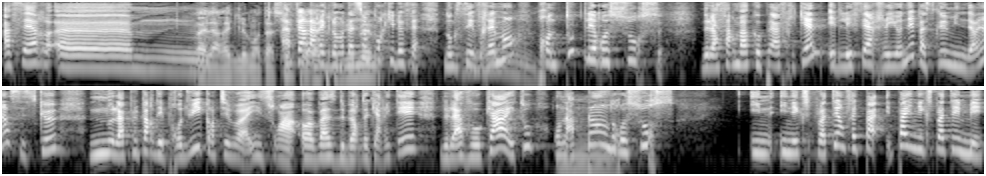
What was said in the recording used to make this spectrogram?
à faire euh, Ouais, la réglementation. à faire pour la réglementation pour qu'il le fasse. Donc c'est vraiment prendre toutes les ressources de la pharmacopée africaine et de les faire rayonner parce que mine de rien, c'est ce que nous, la plupart des produits, quand ils, ils sont à, à base de beurre de karité, de l'avocat et tout, on a plein de ressources in- inexploitées en fait pas pas inexploitées mais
